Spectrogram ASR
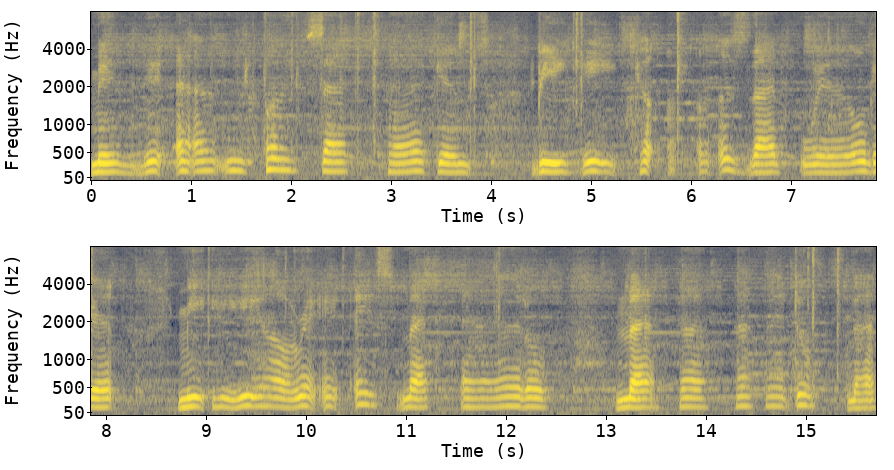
minute and five seconds because that will get me a race medal, medal that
